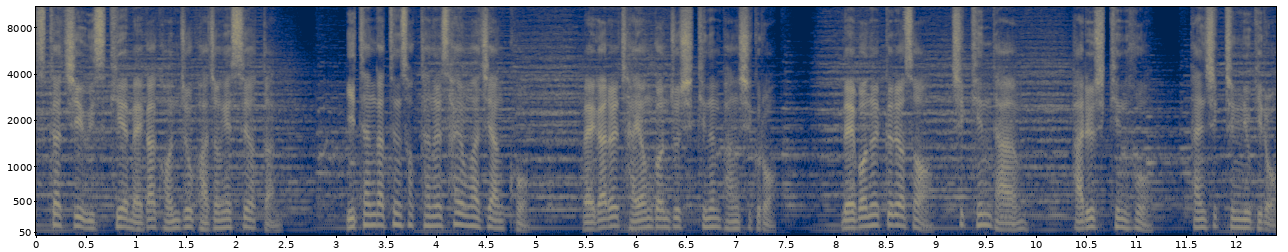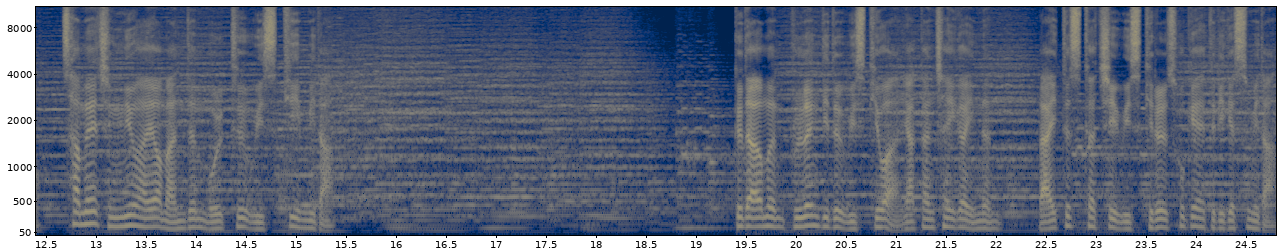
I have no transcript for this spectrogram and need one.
스카치 위스키의 메가 건조 과정에 쓰였던 이탄 같은 석탄을 사용하지 않고 메가를 자연 건조시키는 방식으로 4번을 끓여서 식힌 다음 발효시킨 후 단식 증류기로 3회 증류하여 만든 몰트 위스키입니다. 그 다음은 블렌디드 위스키와 약간 차이가 있는 라이트 스카치 위스키를 소개해 드리겠습니다.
